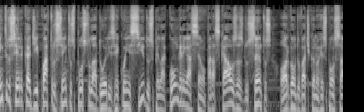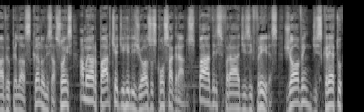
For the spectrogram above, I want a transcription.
entre os cerca de 400 postuladores reconhecidos pela Congregação para as Causas dos Santos, órgão do Vaticano responsável pelas canonizações, a maior parte é de religiosos consagrados, padres, frades e freiras. Jovem, discreto,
